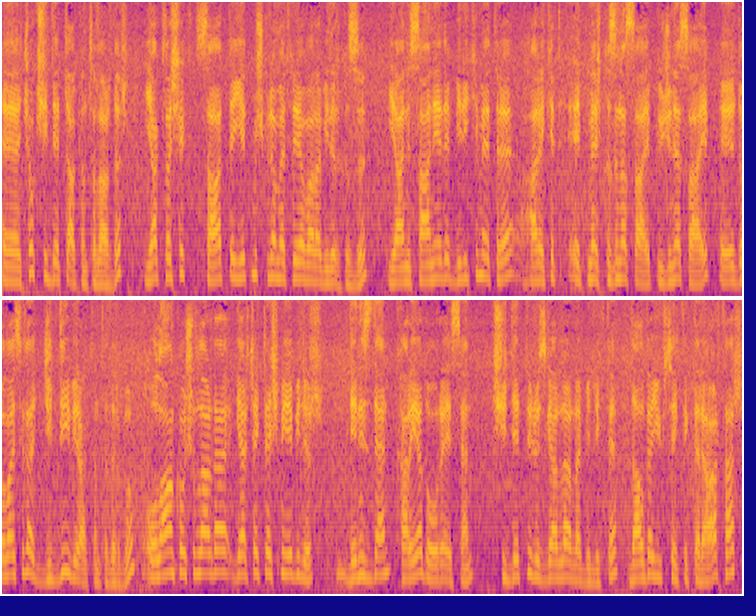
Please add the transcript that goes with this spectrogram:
e, çok şiddetli akıntılardır. Yaklaşık saatte 70 kilometreye varabilir hızı. Yani saniyede 1-2 metre hareket etme hızına sahip, gücüne sahip. E, dolayısıyla ciddi bir akıntıdır bu. Olağan koşullarda gerçekleşmeyebilir. Denizden karaya doğru esen şiddetli rüzgarlarla birlikte dalga yükseklikleri artar,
